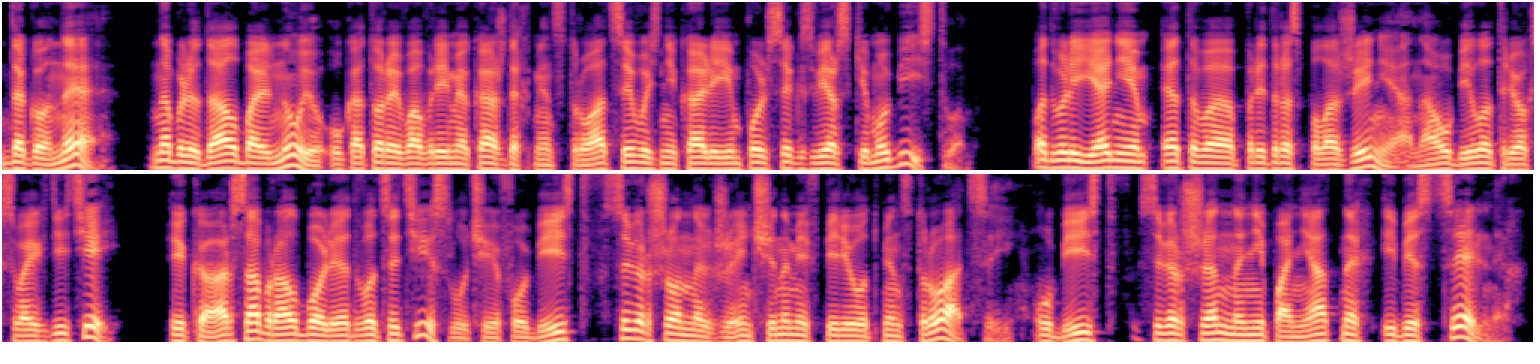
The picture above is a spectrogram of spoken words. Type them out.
Дагоне, наблюдал больную, у которой во время каждых менструаций возникали импульсы к зверским убийствам. Под влиянием этого предрасположения она убила трех своих детей. Икар собрал более 20 случаев убийств, совершенных женщинами в период менструаций, убийств совершенно непонятных и бесцельных.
